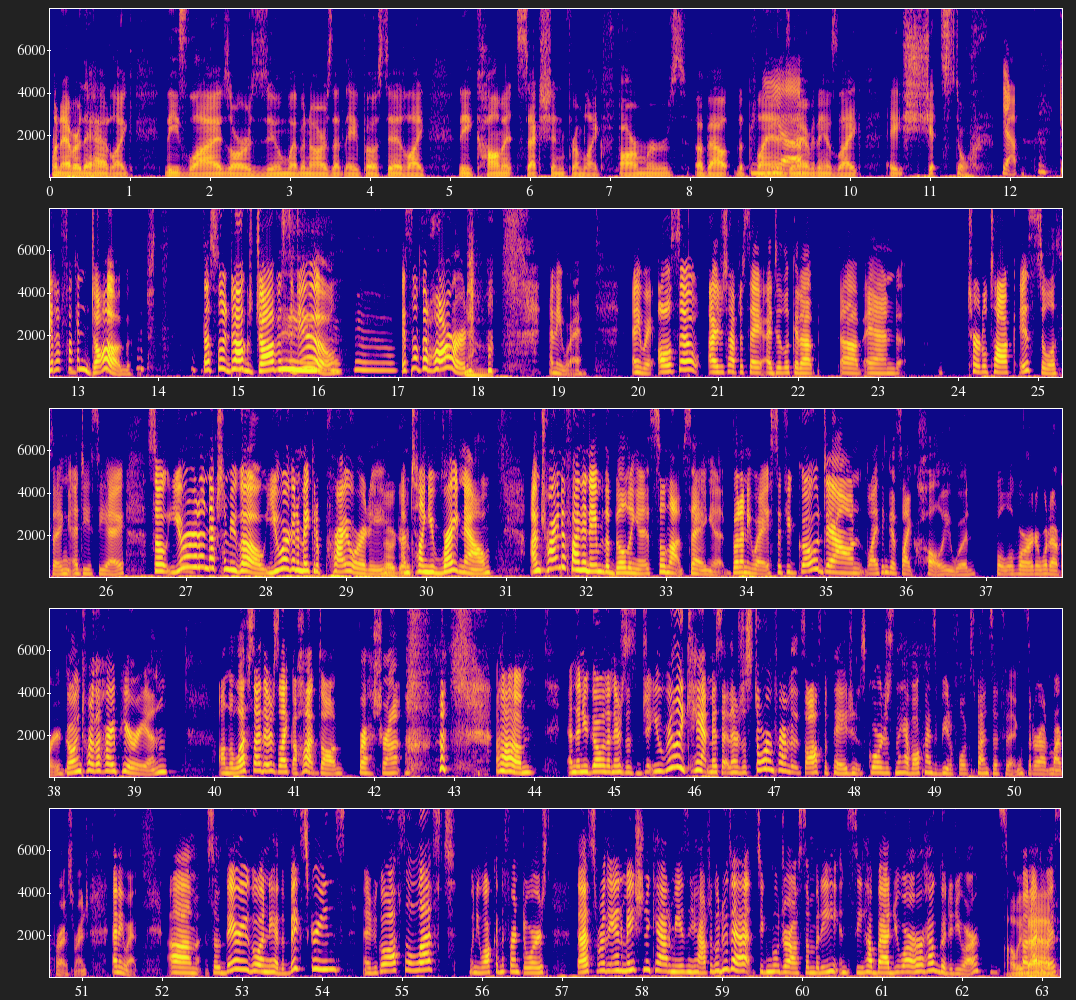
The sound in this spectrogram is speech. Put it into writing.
whenever they had like these lives or Zoom webinars that they posted, like the comment section from like farmers about the plans Yeah. and everything is like a shitstorm. Yeah. Get a fucking dog. That's what a dog's job is to do. It's not that hard. anyway, anyway. Also, I just have to say I did look it up, um, and Turtle Talk is still a thing at DCA. So you're gonna next time you go, you are gonna make it a priority. Okay. I'm telling you right now. I'm trying to find the name of the building and it's still not saying it. But anyway, so if you go down, I think it's like Hollywood Boulevard or whatever, you're going toward the Hyperion. On the left side, there's like a hot dog restaurant. um, and then you go, and then there's this. You really can't miss it. And there's a store in front of it that's off the page, and it's gorgeous, and they have all kinds of beautiful, expensive things that are out of my price range. Anyway, um, so there you go, and you have the big screens. And if you go off to the left when you walk in the front doors, that's where the Animation Academy is, and you have to go do that so you can go draw somebody and see how bad you are or how good you are. It's I'll be bad.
